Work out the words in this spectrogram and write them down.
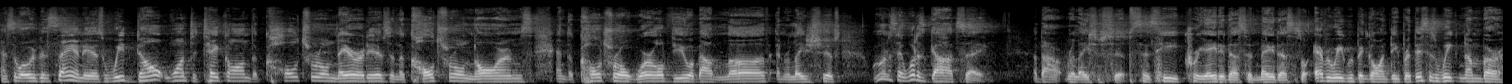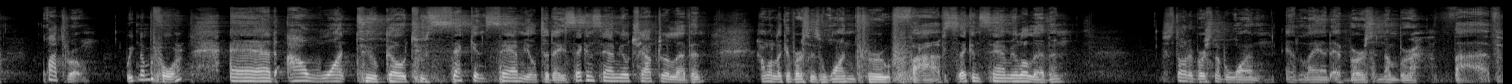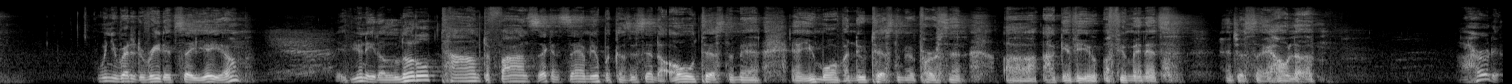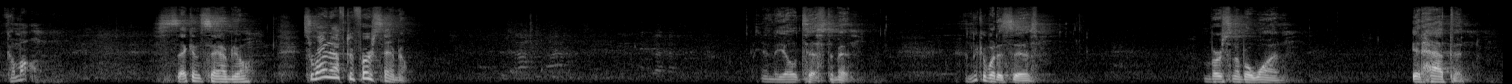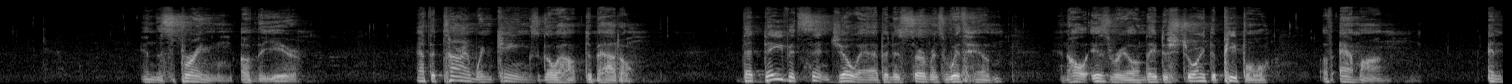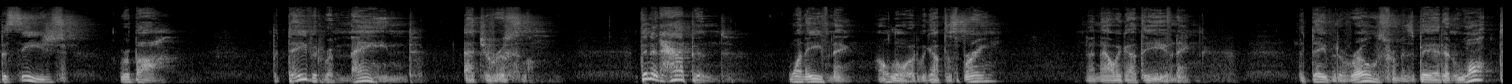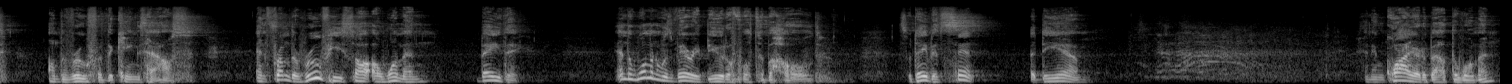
And so, what we've been saying is, we don't want to take on the cultural narratives and the cultural norms and the cultural worldview about love and relationships. We want to say, what does God say? About relationships since He created us and made us. So every week we've been going deeper. This is week number cuatro, week number four. And I want to go to 2 Samuel today. 2 Samuel chapter 11. I want to look at verses 1 through 5. 2 Samuel 11. Start at verse number 1 and land at verse number 5. When you're ready to read it, say, yeah. If you need a little time to find Second Samuel because it's in the Old Testament and you're more of a New Testament person, uh, I'll give you a few minutes and just say, hold up. I heard it. Come on. Second Samuel. It's right after First Samuel in the Old Testament. And look at what it says. Verse number one. It happened in the spring of the year at the time when kings go out to battle, that David sent Joab and his servants with him and all Israel, and they destroyed the people of Ammon and besieged Rabbah. But David remained at Jerusalem. Then it happened one evening. Oh Lord, we got the spring, and now we got the evening. That David arose from his bed and walked on the roof of the king's house and from the roof, he saw a woman bathing. And the woman was very beautiful to behold. So David sent a DM and inquired about the woman.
